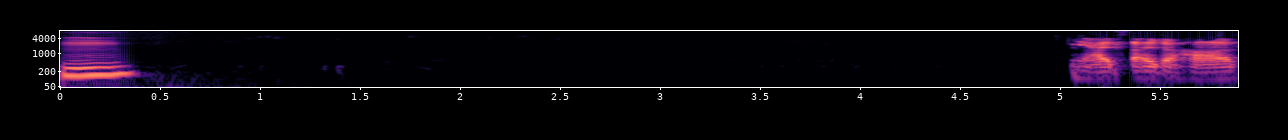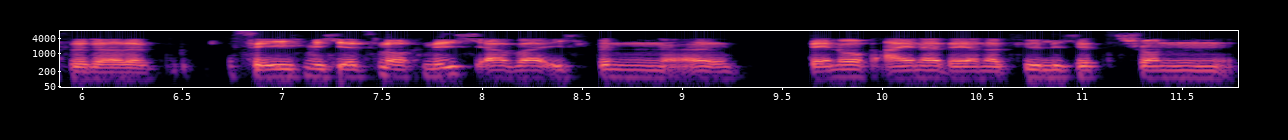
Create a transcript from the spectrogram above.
Hm. Ja, als alter Hase, da sehe ich mich jetzt noch nicht, aber ich bin äh, dennoch einer, der natürlich jetzt schon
